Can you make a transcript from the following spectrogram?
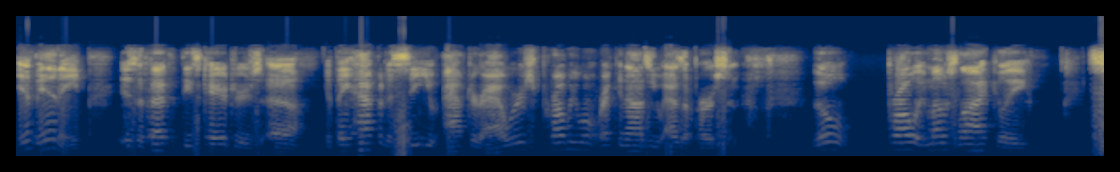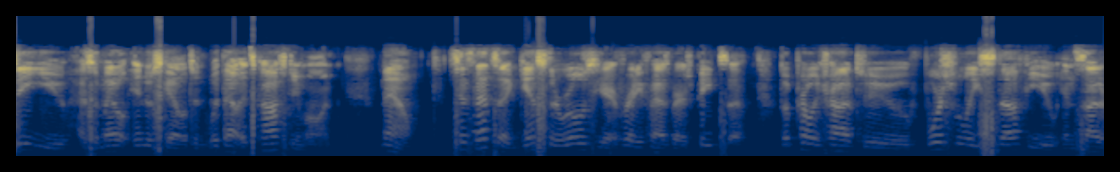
if any, is the fact that these characters, uh, if they happen to see you after hours, probably won't recognize you as a person. They'll probably most likely see you as a metal endoskeleton without its costume on. Now, since that's against the rules here at Freddy Fazbear's Pizza, they'll probably try to forcefully stuff you inside a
